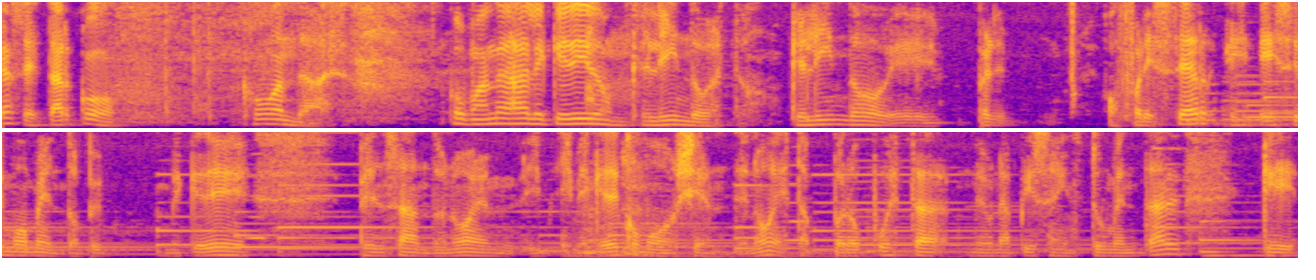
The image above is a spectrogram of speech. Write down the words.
¿Qué haces, Tarco? ¿Cómo andás? ¿Cómo andás, Ale, querido? Qué lindo esto. Qué lindo eh, ofrecer e-, ese momento. Me quedé pensando, ¿no? y, me quedé como oyente, ¿no? Esta propuesta de una pieza instrumental que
